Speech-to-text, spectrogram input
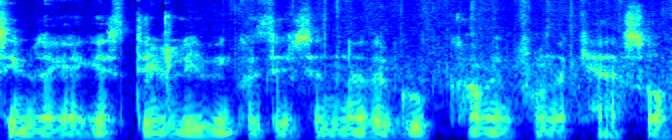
Seems like I guess they're leaving because there's another group coming from the castle.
